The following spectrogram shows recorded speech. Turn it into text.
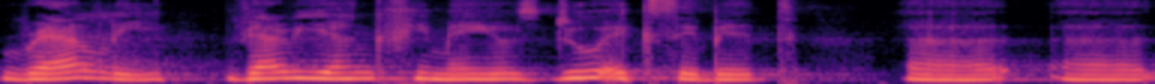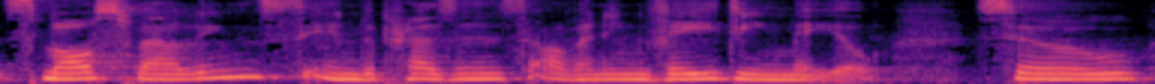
rarely, very young females do exhibit uh, uh, small swellings in the presence of an invading male. So,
